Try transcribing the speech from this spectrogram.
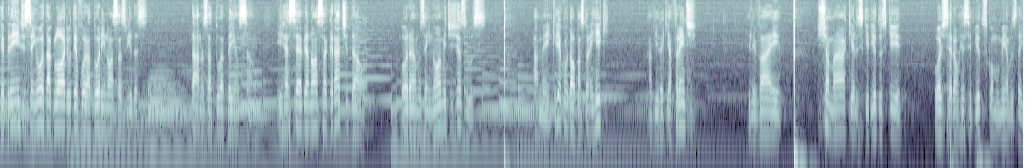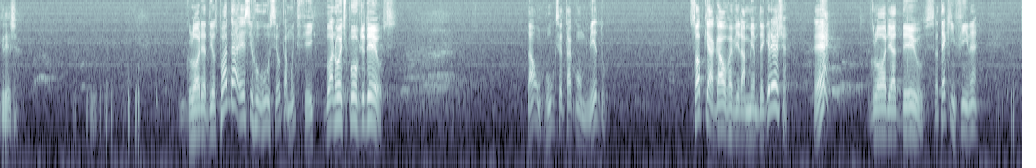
Repreende, Senhor da glória, o devorador em nossas vidas. Dá-nos a tua bênção e recebe a nossa gratidão. Oramos em nome de Jesus. Amém. Queria convidar o pastor Henrique a vir aqui à frente. Ele vai chamar aqueles queridos que hoje serão recebidos como membros da igreja. Glória a Deus. Pode dar esse ruhu seu, está muito feio. Boa noite, povo de Deus. Dá um que você está com medo? Só porque a Gal vai virar membro da igreja? É? Glória a Deus. Até que enfim, né?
